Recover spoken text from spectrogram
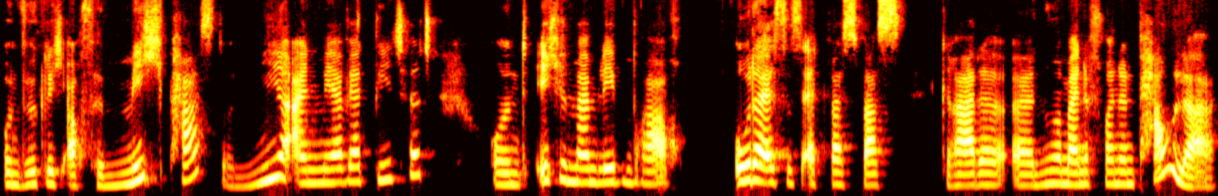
und wirklich auch für mich passt und mir einen Mehrwert bietet und ich in meinem Leben brauche? Oder ist es etwas, was gerade äh, nur meine Freundin Paula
